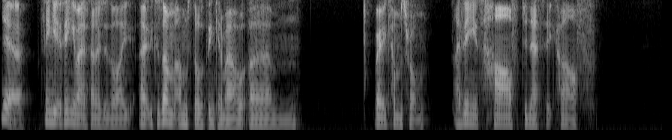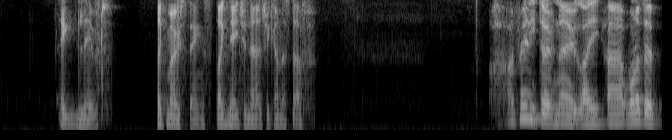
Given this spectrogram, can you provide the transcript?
Yeah, thinking thinking about intelligence, like because uh, I'm I'm still thinking about um, where it comes from. I think it's half genetic, half it lived, like most things, like nature nurture kind of stuff. I really don't know. Like uh, one of the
